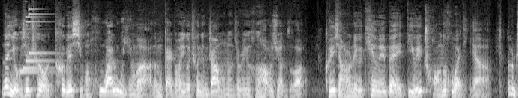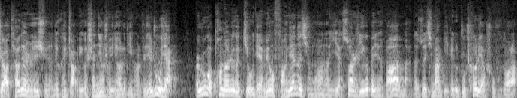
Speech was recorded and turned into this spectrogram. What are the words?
那有些车友特别喜欢户外露营啊，那么改装一个车顶帐篷呢，就是一个很好的选择。可以享受这个天为被、地为床的户外体验啊。那么只要条件允许呢，就可以找一个山清水秀的地方直接住下。而如果碰到这个酒店没有房间的情况呢，也算是一个备选方案吧。那最起码比这个住车里要舒服多了。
